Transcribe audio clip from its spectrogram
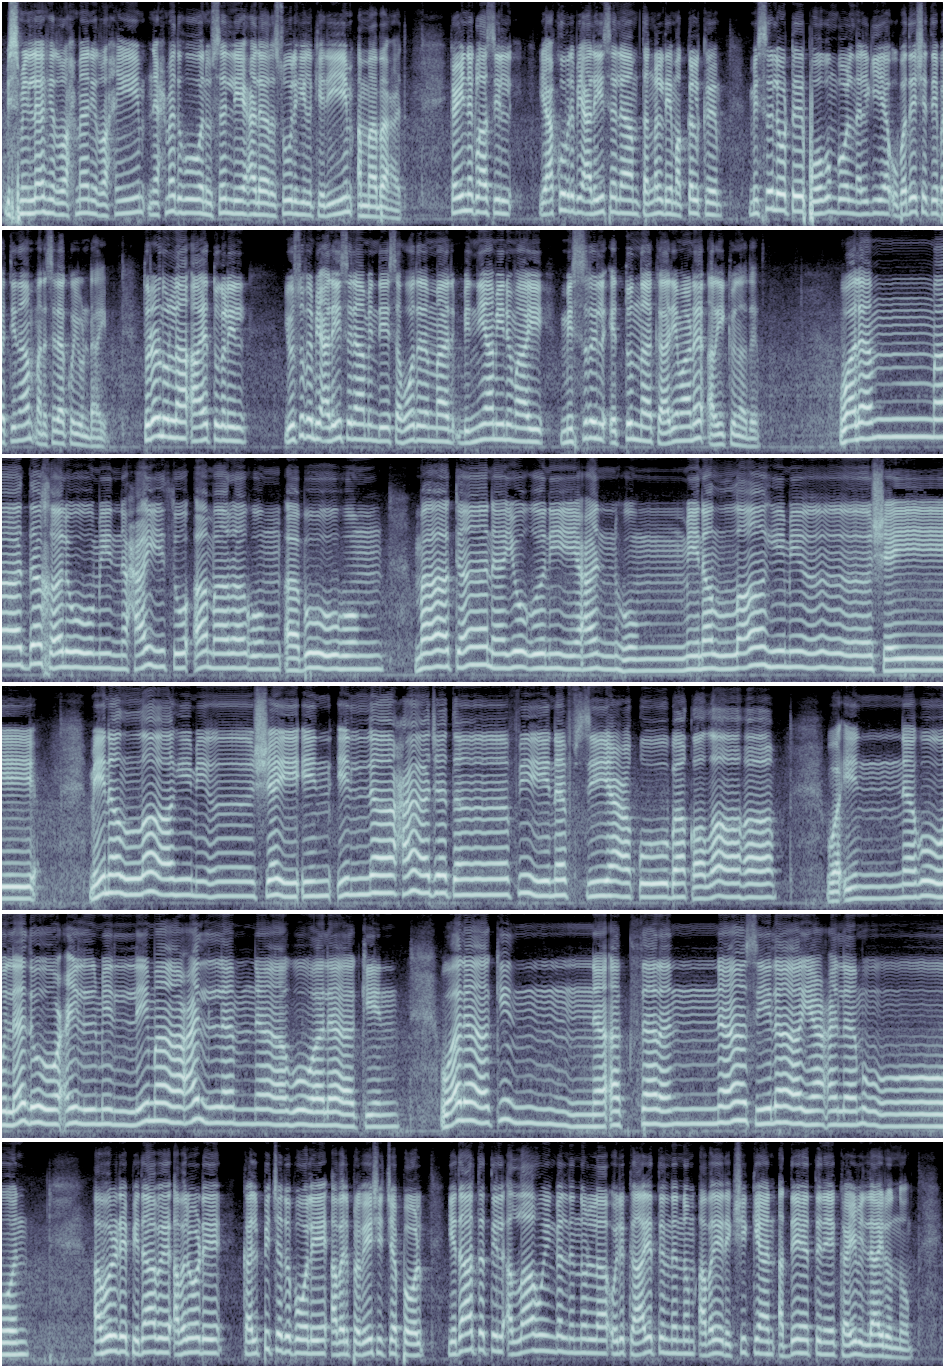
بسم الله الرحمن الرحيم نحمده ونسلي على رسوله الكريم أما بعد കഴിഞ്ഞ ക്ലാസ്സിൽ യാക്കൂബ് നബി അലൈസലാം തങ്ങളുടെ മക്കൾക്ക് മിസ്രിലോട്ട് പോകുമ്പോൾ നൽകിയ ഉപദേശത്തെ പറ്റി നാം മനസ്സിലാക്കുകയുണ്ടായി തുടർന്നുള്ള ആയത്തുകളിൽ യൂസുഫ് നബി അലൈഹിസ്സലാമിൻ്റെ സഹോദരന്മാർ ബിന്യാമീനുമായി മിസ്രിൽ എത്തുന്ന കാര്യമാണ് അറിയിക്കുന്നത് ولما دخلوا من حيث امرهم ابوهم ما كان يغني عنهم من الله من شيء من الله من شيء الا حاجة في نفس يعقوب قضاها وإنه لذو علم لما علمناه ولكن ولكن أكثر الناس لا يعلمون അവരുടെ പിതാവ് അവരോട് കൽപ്പിച്ചതുപോലെ അവർ പ്രവേശിച്ചപ്പോൾ യഥാർത്ഥത്തിൽ അള്ളാഹുവിങ്കൽ നിന്നുള്ള ഒരു കാര്യത്തിൽ നിന്നും അവരെ രക്ഷിക്കാൻ അദ്ദേഹത്തിന് കഴിവില്ലായിരുന്നു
